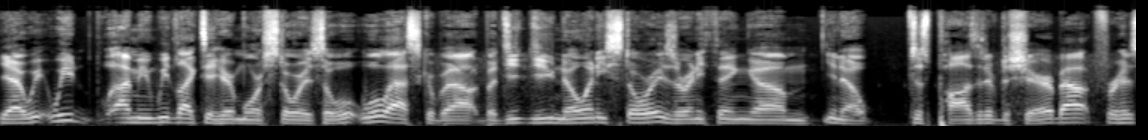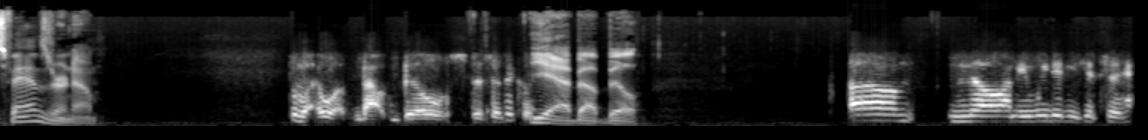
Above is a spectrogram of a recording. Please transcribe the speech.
yeah, we we I mean, we'd like to hear more stories. So we'll, we'll ask about. But do, do you know any stories or anything? Um, you know, just positive to share about for his fans or no? About Bill specifically? Yeah, about Bill. Um, no, I mean we didn't get to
